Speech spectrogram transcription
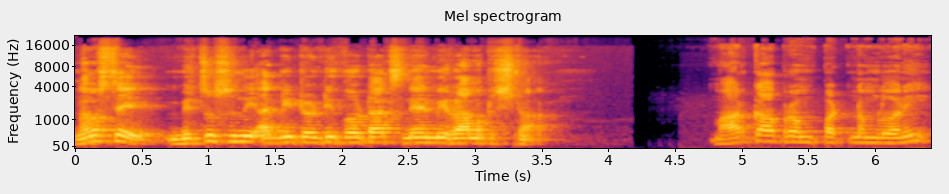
నమస్తే మీరు చూస్తుంది అగ్ని ట్వంటీ ఫోర్ టాక్స్ నేను మీ రామకృష్ణ. మార్కాపురం పట్టణంలోని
